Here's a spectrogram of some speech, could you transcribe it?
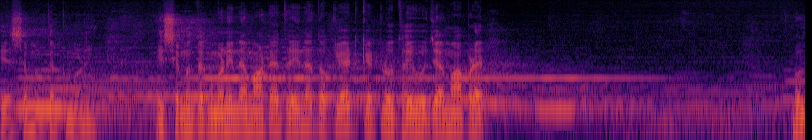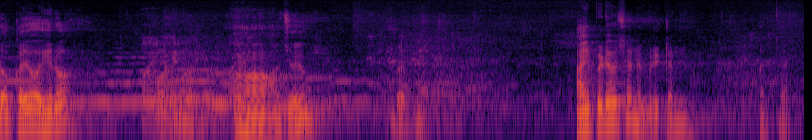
એ સમંતક મણી, એ સમંતક મણીને માટે થઈને તો કેટ કેટલું થયું, જેમ આપણે બોલો, કયો હીરો? હા, જોયું? અહીં પીડ્યો છે ને બ્રિટનમાં? અત્યારે.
